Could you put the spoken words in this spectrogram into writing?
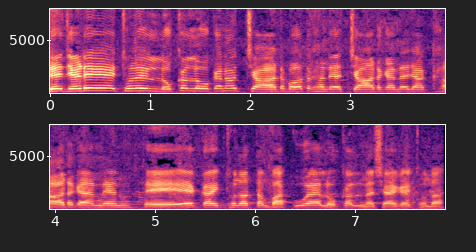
ਤੇ ਜਿਹੜੇ ਇੱਥੋਂ ਦੇ ਲੋਕਲ ਲੋਕ ਆ ਨਾ, ਉਹ ਚਾਟ ਬਹੁਤ ਖਾਂਦੇ ਆ, ਚਾਟ ਕਹਿੰਦੇ ਜਾਂ ਖਾਟ ਕਹਿੰਦੇ ਇਹਨੂੰ, ਤੇ ਇੱਕ ਇੱਥੋਂ ਦਾ ਤੰਬਾਕੂ ਹੈ ਲੋਕਲ ਨਸ਼ਾ ਹੈਗਾ ਇੱਥੋਂ ਦਾ।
